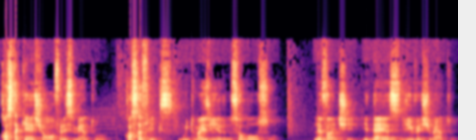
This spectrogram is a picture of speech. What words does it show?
Costa Cash é um oferecimento Costa Flix, muito mais dinheiro no seu bolso. Levante ideias de investimento.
